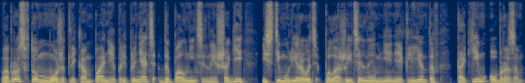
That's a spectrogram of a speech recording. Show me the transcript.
Вопрос в том, может ли компания предпринять дополнительные шаги и стимулировать положительное мнение клиентов таким образом,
